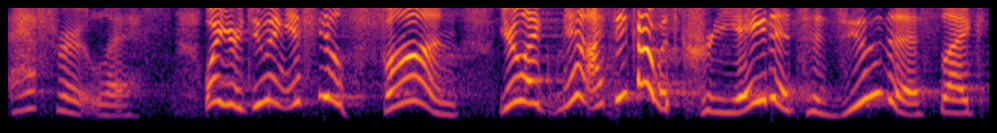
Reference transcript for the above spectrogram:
effortless. What you're doing, it feels fun. You're like, man, I think I was created to do this. Like,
